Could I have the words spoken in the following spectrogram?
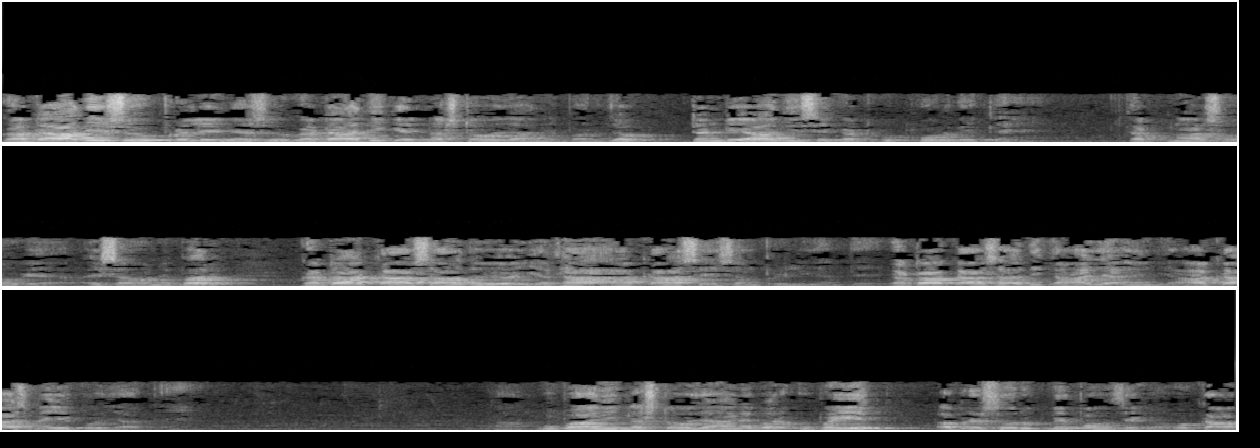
घटादिशु प्रलीनेशु घटादि के नष्ट हो जाने पर जब डंडे आदि से घट को फोड़ देते हैं घटनाश हो गया ऐसा होने पर घटाकाशाद यथा आकाश संप्रलियंत घटाकाश आदि कहाँ जाएँगे? आकाश में एक हो जाते हैं। हाँ, उपाधि नष्ट हो जाने पर उपहित अपने स्वरूप में पहुंचेगा। वो कहा?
